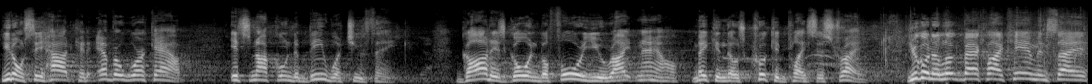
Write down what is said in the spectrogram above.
you don't see how it could ever work out. It's not going to be what you think. God is going before you right now, making those crooked places straight. You're going to look back like Him and say,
